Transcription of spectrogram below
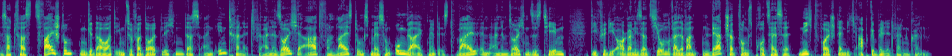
Es hat fast zwei Stunden gedauert, ihm zu verdeutlichen, dass ein Intranet für eine solche Art von Leistungsmessung ungeeignet ist, weil in einem solchen System die für die Organisation relevanten Wertschöpfungsprozesse nicht vollständig abgebildet werden können.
